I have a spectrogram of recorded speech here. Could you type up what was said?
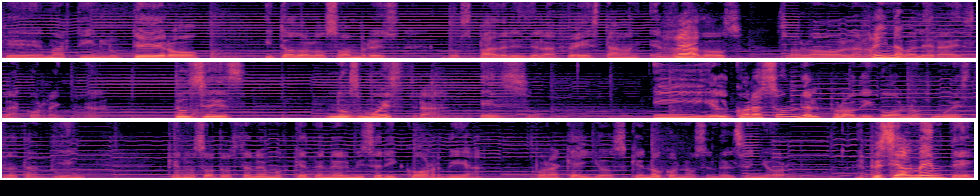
que Martín Lutero y todos los hombres, los padres de la fe, estaban errados, solo la Reina Valera es la correcta. Entonces, nos muestra eso. Y el corazón del pródigo nos muestra también que nosotros tenemos que tener misericordia por aquellos que no conocen del Señor. Especialmente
